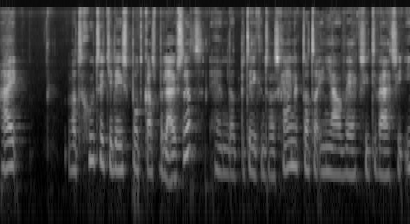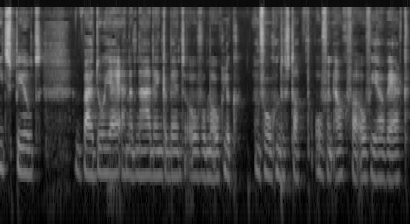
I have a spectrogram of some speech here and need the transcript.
Hi, wat goed dat je deze podcast beluistert. En dat betekent waarschijnlijk dat er in jouw werksituatie iets speelt waardoor jij aan het nadenken bent over mogelijk een volgende stap of in elk geval over jouw werk.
